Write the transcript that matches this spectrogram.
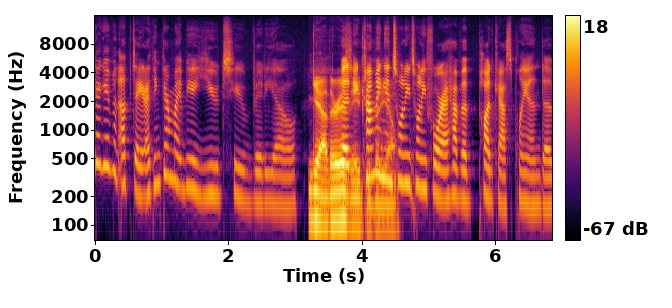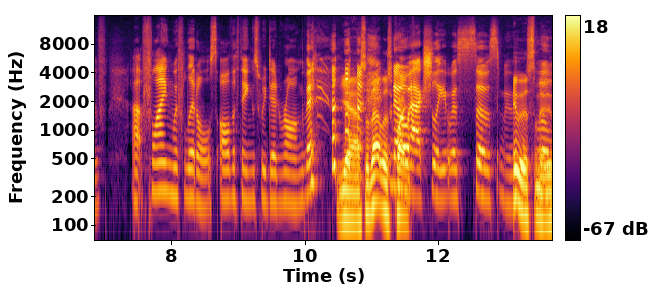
think I gave an update. I think there might be a YouTube video. Yeah, there is. But coming video. in 2024, I have a podcast planned of uh, flying with littles, all the things we did wrong. That yeah, so that was no, quite, actually, it was so smooth. It was smooth,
